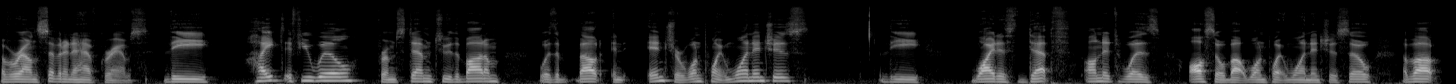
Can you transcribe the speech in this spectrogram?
of around seven and a half grams. The height, if you will, from stem to the bottom was about an inch or 1.1 inches. The widest depth on it was also about 1.1 inches, so about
